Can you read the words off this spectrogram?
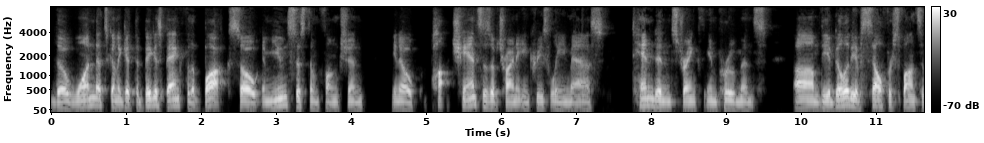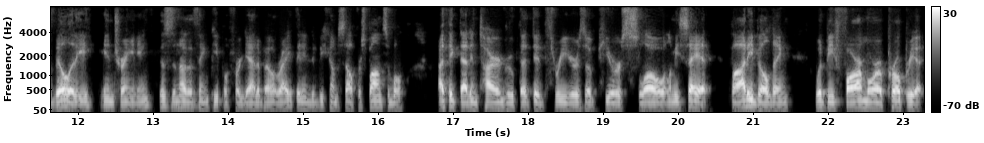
the one that's going to get the biggest bang for the buck. So immune system function, you know, chances of trying to increase lean mass, tendon strength improvements, um, the ability of self responsibility in training. This is another thing people forget about, right? They need to become self responsible. I think that entire group that did three years of pure slow, let me say it, bodybuilding would be far more appropriate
